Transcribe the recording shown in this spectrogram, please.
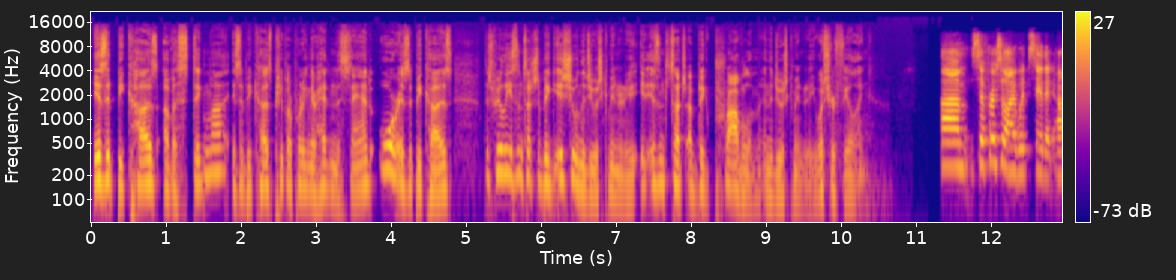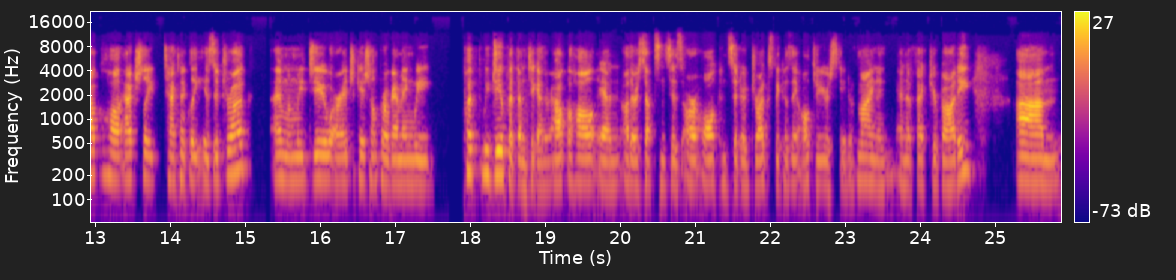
is it because of a stigma is it because people are putting their head in the sand or is it because this really isn't such a big issue in the jewish community. It isn't such a big problem in the jewish community. What's your feeling? Um, so first of all i would say that alcohol actually technically is a drug. And when we do our educational programming we put we do put them together. Alcohol and other substances are all considered drugs because they alter your state of mind and, and affect your body. Um,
